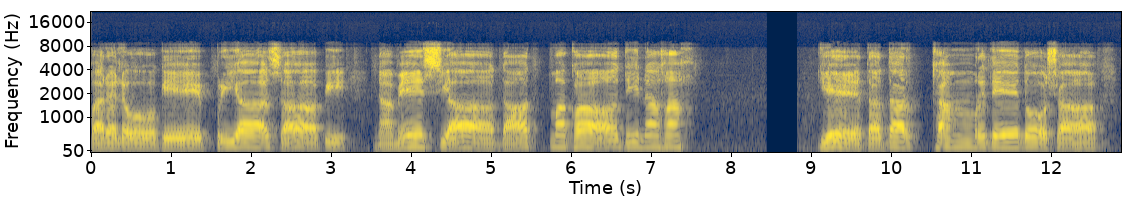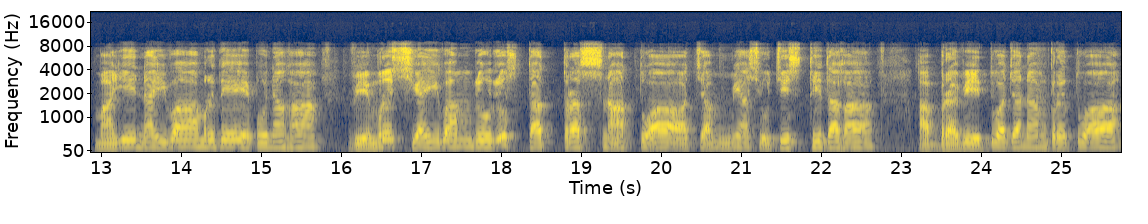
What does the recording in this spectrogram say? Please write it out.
परलोके प्रिया सापि न मे स्यादात्मकादिनः। एतदर्थं मृदे दोषा मयि नैवामृदे पुनः। विमृश्यैवं रुरुस्तत्र स्नात्वा चम्यशुचिस्थितः। अब्रवीद्वचनं कृत्वा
